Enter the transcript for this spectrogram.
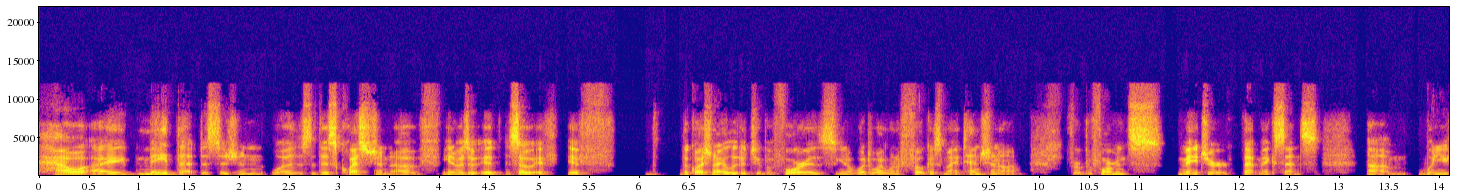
how I made that decision was this question of, you know, it, so if if the question I alluded to before is, you know, what do I want to focus my attention on for performance major? That makes sense. Um, when you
